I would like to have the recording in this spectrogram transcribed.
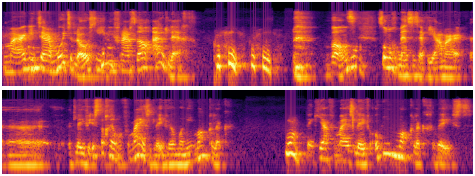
Maar die term moeiteloos, die, die vraagt wel uitleg. Precies. Want sommige mensen zeggen, ja, maar eh, het leven is toch helemaal, voor mij is het leven helemaal niet makkelijk. Ja, Ik denk, ja, voor mij is het leven ook niet makkelijk geweest.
